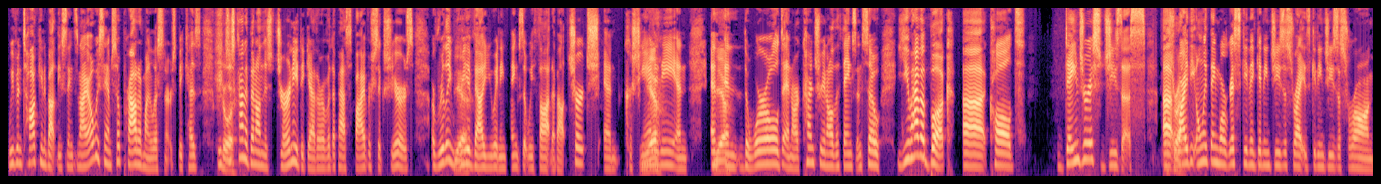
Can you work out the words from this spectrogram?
we've been talking about these things, and I always say I'm so proud of my listeners because we've Sure. just kind of been on this journey together over the past five or six years of really Yeah. reevaluating things that we thought about church and Christianity and and Yeah. and the world and our country and all the things. And so you have a book uh, called Dangerous Jesus. Uh, right. Why the only thing more risky than getting Jesus right is getting Jesus wrong.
